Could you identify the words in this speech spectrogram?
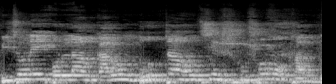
পিছনেই বললাম কারণ দুধটা হচ্ছে সুষম খাদ্য।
